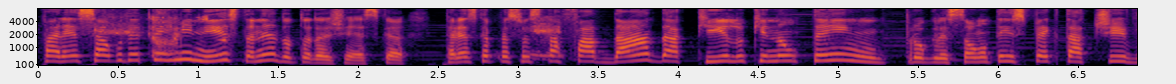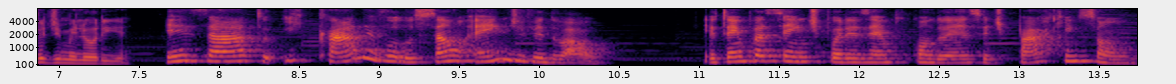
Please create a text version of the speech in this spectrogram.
Parece algo determinista, né, doutora Jéssica? Parece que a pessoa está fadada àquilo que não tem progressão, não tem expectativa de melhoria. Exato. E cada evolução é individual. Eu tenho paciente, por exemplo, com doença de Parkinson,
